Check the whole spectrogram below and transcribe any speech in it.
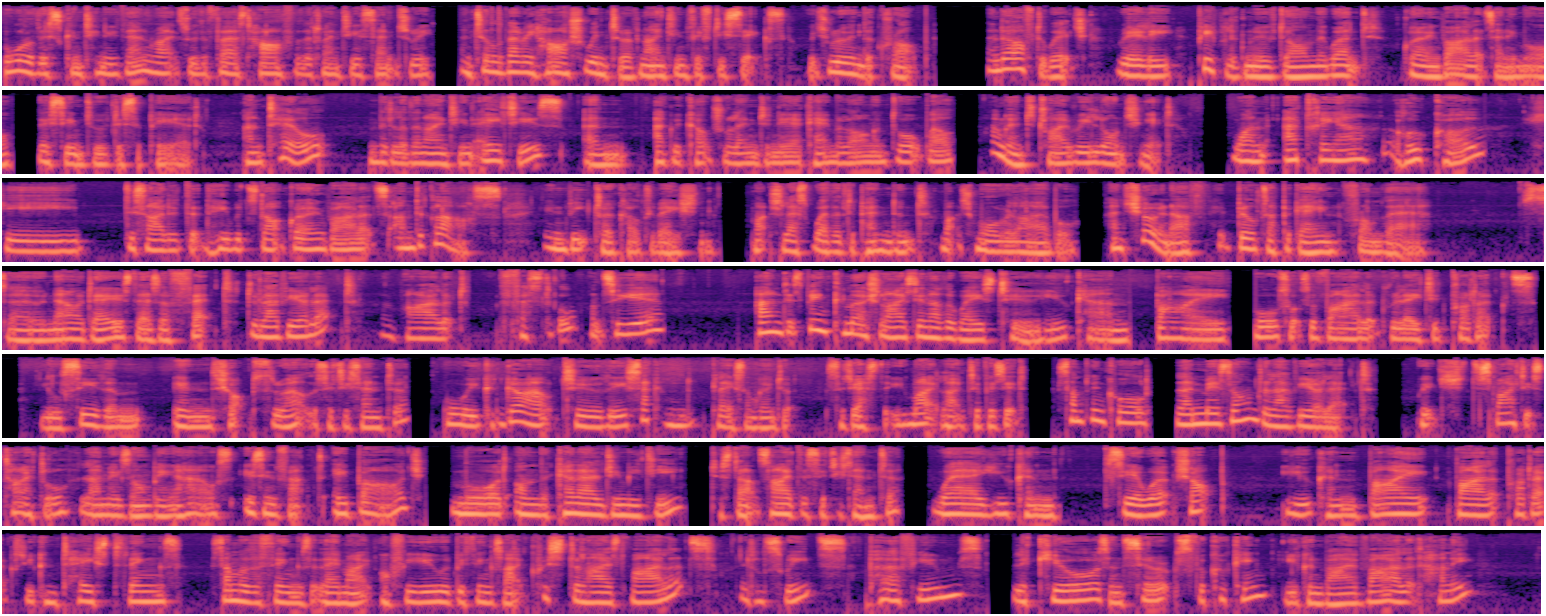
All of this continued then right through the first half of the 20th century until the very harsh winter of 1956, which ruined the crop, and after which, really, people had moved on. They weren't growing violets anymore. They seemed to have disappeared. Until middle of the 1980s, an agricultural engineer came along and thought, well, I'm going to try relaunching it. One Adrien Roucol, he decided that he would start growing violets under glass in vitro cultivation, much less weather dependent, much more reliable. And sure enough, it built up again from there. So nowadays there's a Fête de la Violette, a violet festival once a year, and it's been commercialised in other ways too. You can buy all sorts of violet related products. You'll see them in shops throughout the city centre, or you can go out to the second place I'm going to suggest that you might like to visit, something called La Maison de la Violette, which, despite its title, La Maison being a house, is in fact a barge moored on the Canal du Midi, just outside the city centre, where you can see a workshop, you can buy violet products, you can taste things. Some of the things that they might offer you would be things like crystallized violets, little sweets, perfumes, liqueurs and syrups for cooking. You can buy violet honey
